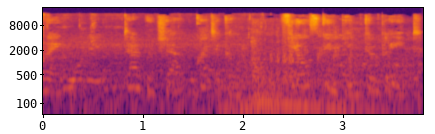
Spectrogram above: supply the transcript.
Warning. Temperature critical. Fuel scooping complete.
